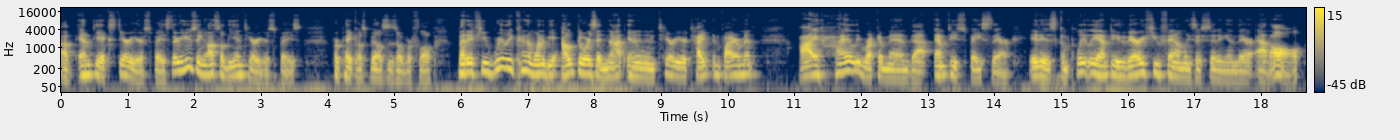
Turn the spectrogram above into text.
of empty exterior space. They're using also the interior space for Pecos Bill's overflow. But if you really kind of want to be outdoors and not in an interior tight environment, I highly recommend that empty space there. It is completely empty. Very few families are sitting in there at all,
